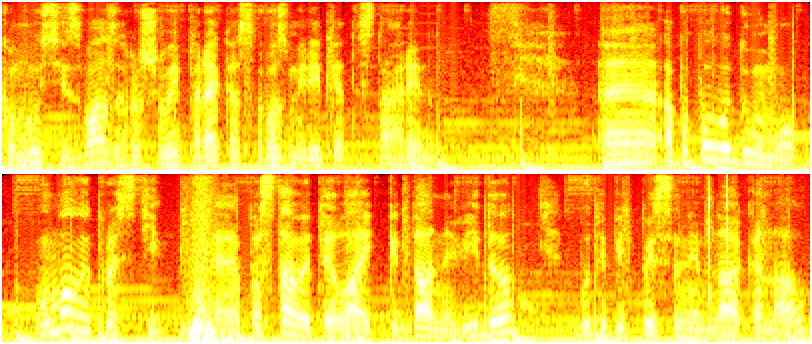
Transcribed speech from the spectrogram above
комусь із вас грошовий переказ в розмірі 500 гривень. Е, а по поводу умов. Умови прості: е, поставити лайк під дане відео, бути підписаним на канал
